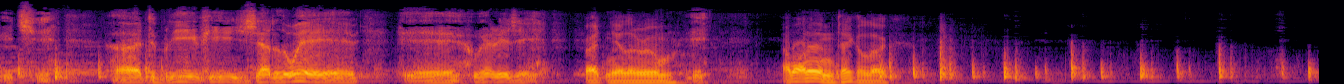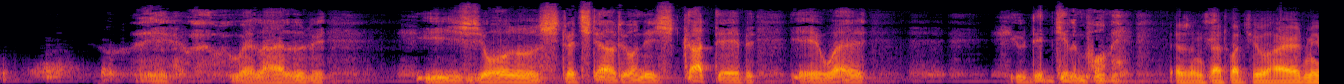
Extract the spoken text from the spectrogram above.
It's uh, hard to believe he's out of the way. Uh, where is he? Right near the room. Eh. Come on in, take a look. Well, I'll. He's all stretched out on his cot there. But, uh, why, you did kill him for me. Isn't that what you hired me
